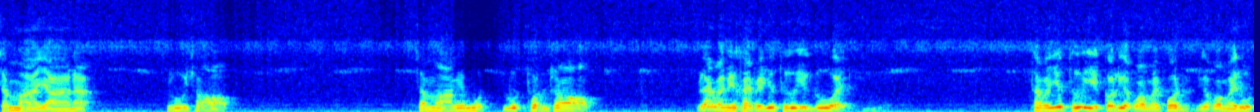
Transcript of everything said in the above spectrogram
สัมมาญาณะรู้ชอบสัมมาวิมุตติรุดพ้นชอบ และไม่มีใครไปยึดถืออีกด้วย ถ้าไปยึดถืออีกก็เรียกว่าไม่พ้นเรียกว่าไม่หลุด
